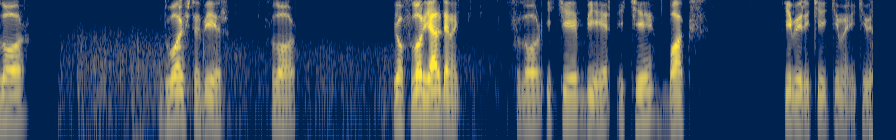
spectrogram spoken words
Floor. Duvar işte bir. Floor. Yo floor yel demek. Floor 2 1 2 box. 2 1 2 2 mi? 2 1.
